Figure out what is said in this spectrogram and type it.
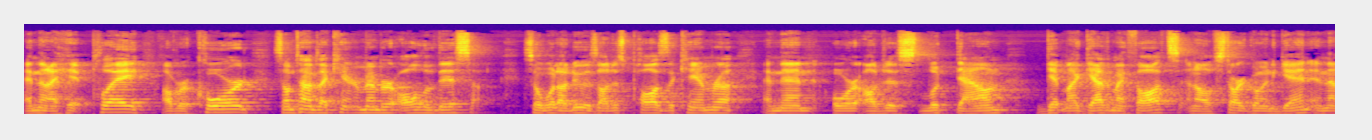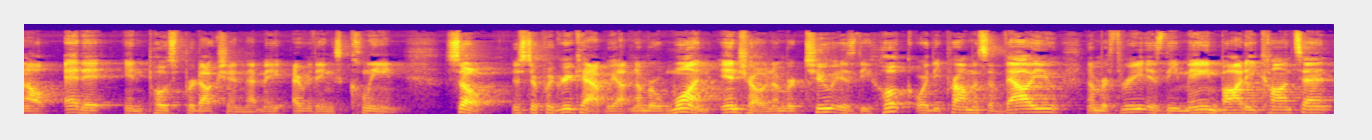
and then I hit play. I'll record. Sometimes I can't remember all of this. So what I'll do is I'll just pause the camera and then, or I'll just look down, get my, gather my thoughts and I'll start going again and then I'll edit in post production that make everything's clean. So, just a quick recap. We got number one, intro. Number two is the hook or the promise of value. Number three is the main body content,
